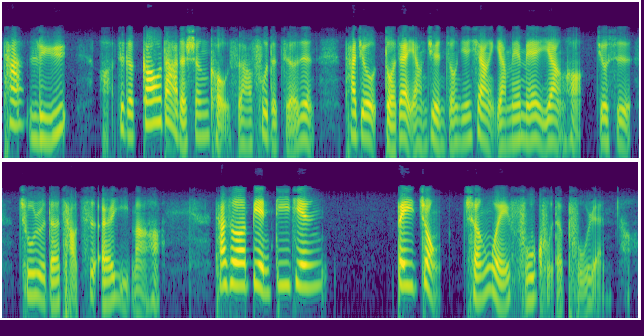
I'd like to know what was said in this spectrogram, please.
他驴啊这个高大的牲口所要负的责任。他就躲在羊圈中间，像羊咩咩一样哈，就是出入得草吃而已嘛哈。他说：“便低肩悲重，成为服苦的仆人。”好，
